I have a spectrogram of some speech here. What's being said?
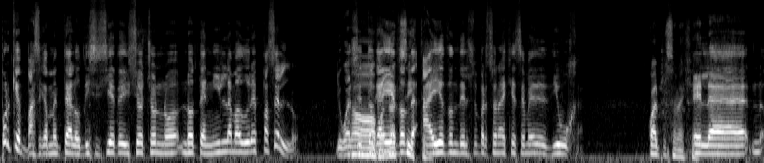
Porque básicamente a los 17, 18 no, no tenéis la madurez para hacerlo. Igual No, siento que pues ahí, no es donde, ahí es donde el personaje se me desdibuja. ¿Cuál personaje? El, eh, no,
